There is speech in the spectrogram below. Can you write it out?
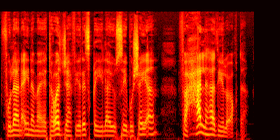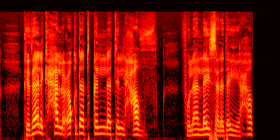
فلان أينما يتوجه في رزقه لا يصيب شيئا فحل هذه العقدة. كذلك حل عقدة قلة الحظ فلان ليس لديه حظ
